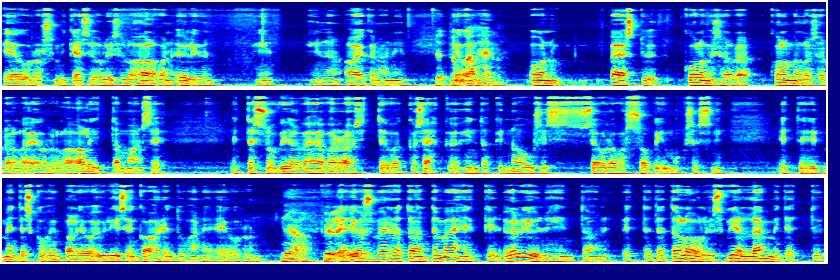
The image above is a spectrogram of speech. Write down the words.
euros, mikä se oli silloin halvan öljyn hinnan aikana, niin Nyt on, on, on päästy 300, 300 eurolla alittamaan se, että tässä on vielä vähän varaa sitten, vaikka sähköhintakin nousisi seuraavassa sopimuksessa, niin ettei mentäisi kovin paljon yli sen 2000 euron. Joo, kyllä, ja kyllä. jos verrataan tämän hetken öljyn hintaan, että tätä talo olisi vielä lämmitetty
